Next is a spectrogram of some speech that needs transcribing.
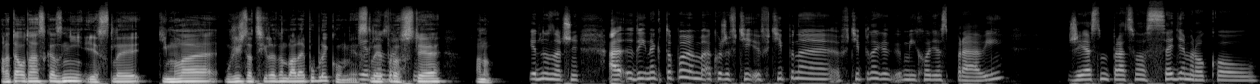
Ale ta otázka zní, jestli tímhle můžeš zacílit ten mladé publikum, jestli prostě, ano, Jednoznačne. A inak to poviem, akože vtipné, vtipné mi chodia správy, že ja som pracovala 7 rokov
